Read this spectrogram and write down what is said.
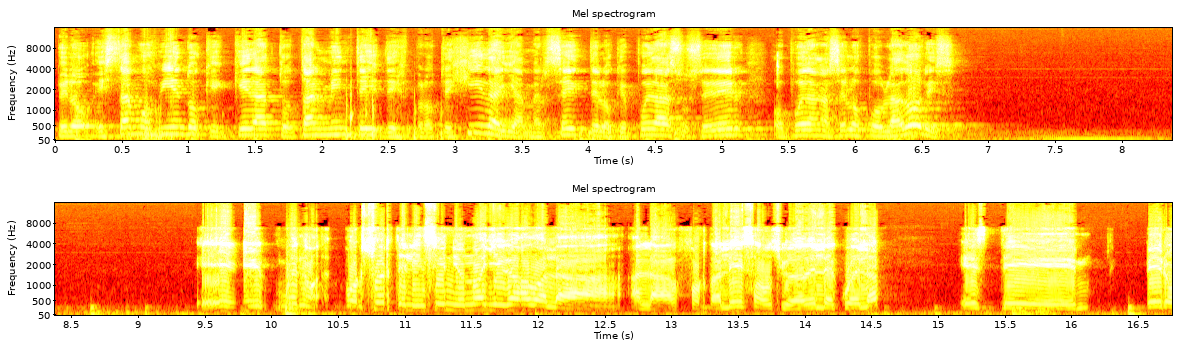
pero estamos viendo que queda totalmente desprotegida y a merced de lo que pueda suceder o puedan hacer los pobladores. Eh, bueno, por suerte el incendio no ha llegado a la, a la fortaleza o ciudadela de Cuela, este, pero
